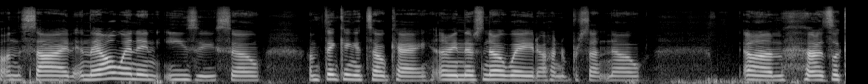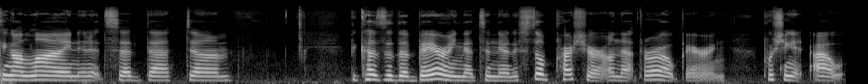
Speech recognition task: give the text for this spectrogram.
on the side, and they all went in easy. So I'm thinking it's okay. I mean, there's no way to 100% know. Um, I was looking online, and it said that. Um, because of the bearing that's in there, there's still pressure on that throwout bearing, pushing it out.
